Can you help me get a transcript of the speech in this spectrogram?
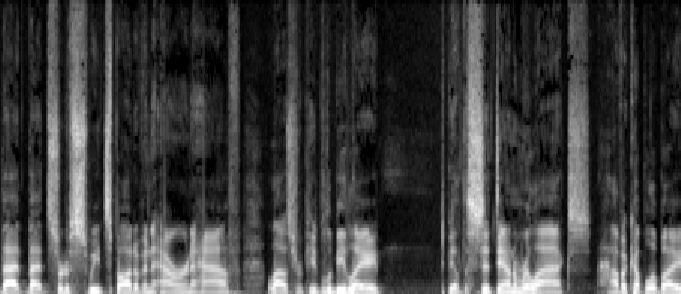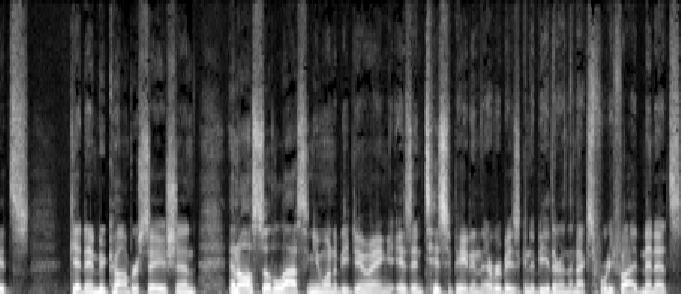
that that sort of sweet spot of an hour and a half allows for people to be late, to be able to sit down and relax, have a couple of bites, get into conversation, and also the last thing you want to be doing is anticipating that everybody's going to be there in the next 45 minutes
